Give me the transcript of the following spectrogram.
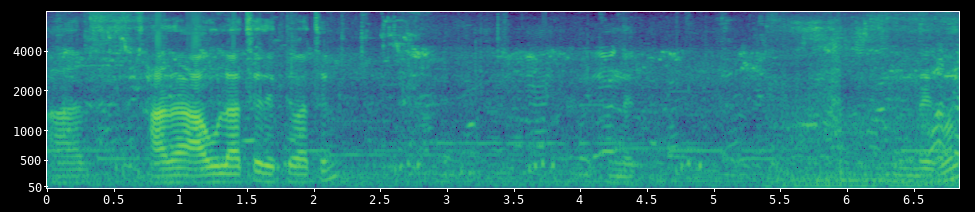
আর সাদা আউল আছে, দেখতে পাচ্ছেন? দেখ- দেখুন।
